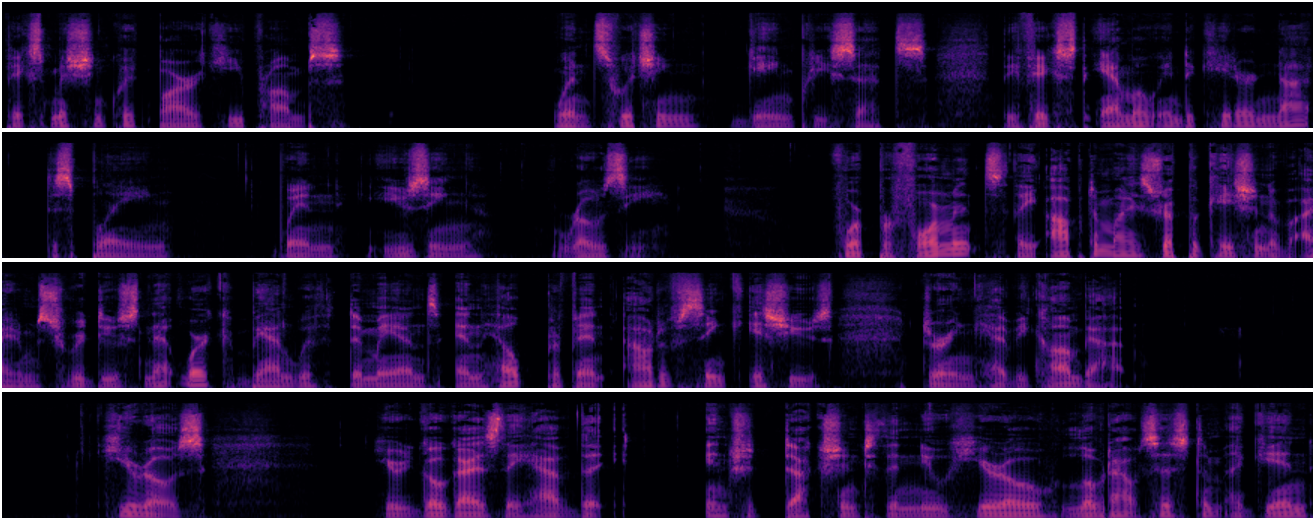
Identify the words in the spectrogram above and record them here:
Fixed mission quick bar key prompts when switching game presets. They fixed ammo indicator not displaying when using Rosie. For performance, they optimized replication of items to reduce network bandwidth demands and help prevent out of sync issues during heavy combat. Heroes. Here we go, guys. They have the introduction to the new hero loadout system. Again,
